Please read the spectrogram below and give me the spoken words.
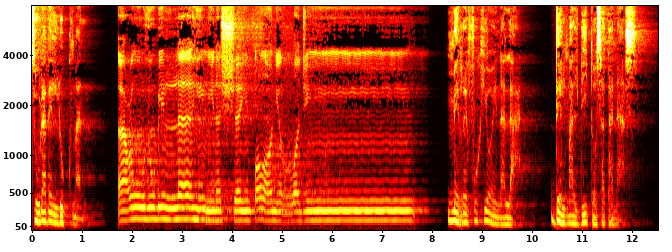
Sura del Luqman. Me refugio en Alá, del maldito Satanás.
